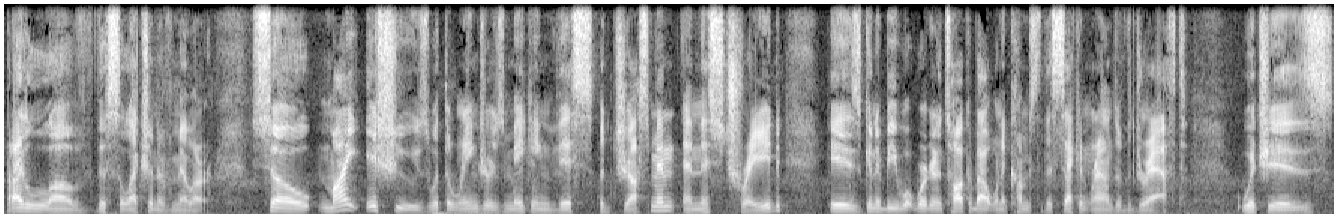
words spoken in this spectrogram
but I love the selection of Miller. So my issues with the Rangers making this adjustment and this trade is going to be what we're going to talk about when it comes to the second round of the draft, which is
